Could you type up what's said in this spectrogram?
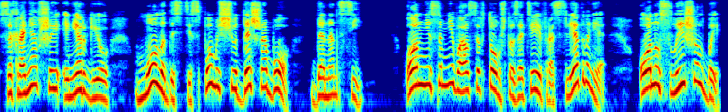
сохранявшей энергию молодости с помощью Дешабо, де Нанси. Он не сомневался в том, что, затеяв расследование, он услышал бы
